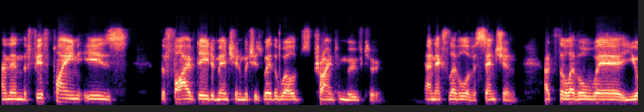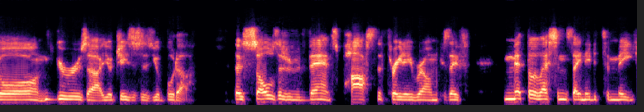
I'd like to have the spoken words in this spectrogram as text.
And then the fifth plane is the 5D dimension, which is where the world's trying to move to. Our next level of ascension. That's the level where your gurus are, your Jesuses, your Buddha. Those souls that have advanced past the 3D realm because they've met the lessons they needed to meet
